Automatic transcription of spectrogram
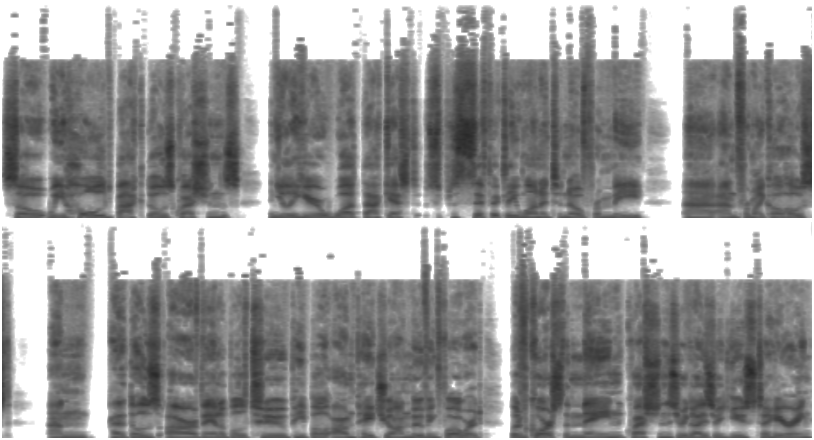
So we hold back those questions and you'll hear what that guest specifically wanted to know from me uh, and for my co-host. And uh, those are available to people on Patreon moving forward. But of course, the main questions you guys are used to hearing,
